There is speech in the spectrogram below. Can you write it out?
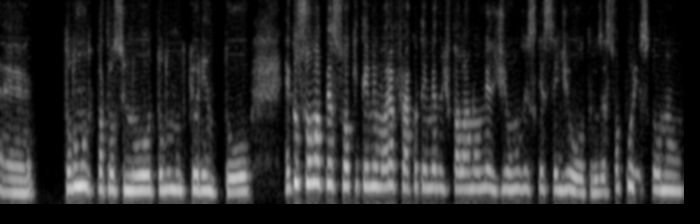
É, todo mundo que patrocinou, todo mundo que orientou. É que eu sou uma pessoa que tem memória fraca, eu tenho medo de falar nomes de uns e esquecer de outros. É só por isso que eu não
